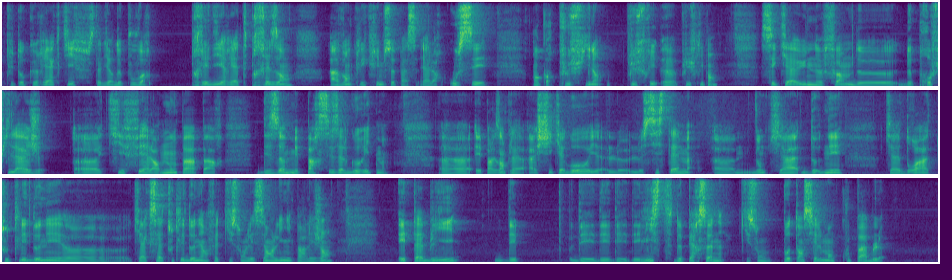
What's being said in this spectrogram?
plutôt que réactifs, c'est-à-dire de pouvoir prédire et être présent avant que les crimes se passent. Et alors, où c'est encore euh, plus flippant, c'est qu'il y a une forme de, profilage euh, qui est fait, alors non pas par des hommes, mais par ces algorithmes. Euh, et par exemple, à, Chicago, le, système donc, qui a donné qui a droit à toutes les données, qui a accès à toutes les données en fait qui sont laissées en ligne par les gens, établit des listes de personnes qui sont potentiellement coupables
